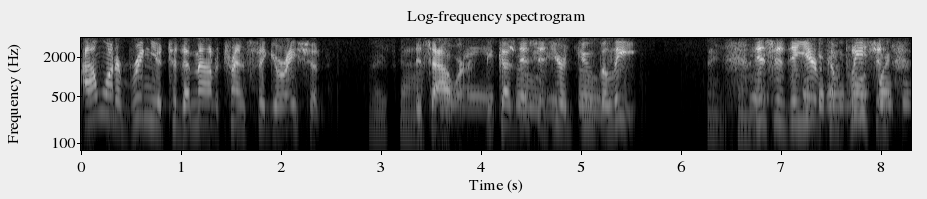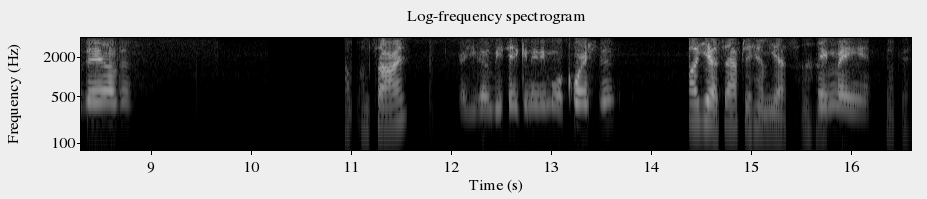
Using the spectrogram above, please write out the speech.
I want to bring you to the Mount of Transfiguration Praise God. this hour Amen. because this is your truly. Jubilee. This is the year of Taking any completion. more questions, Elder? I'm- I'm sorry. Are you going to be taking any more questions? Oh yes, after him. Yes. Uh-huh. Amen. Okay.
